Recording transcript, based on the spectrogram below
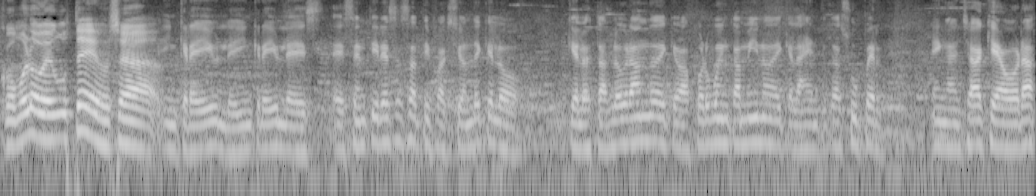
¿cómo lo ven ustedes? O sea... Increíble, increíble, es, sentir esa satisfacción de que lo, que lo estás logrando, de que vas por buen camino, de que la gente está súper enganchada, que ahora...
